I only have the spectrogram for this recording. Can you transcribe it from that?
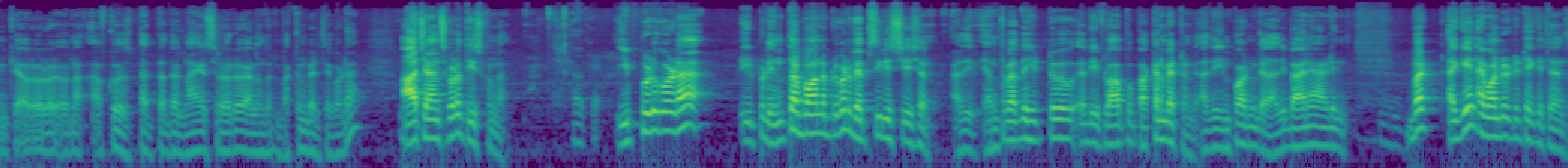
ఇంకెవరెవరో కోర్స్ పెద్ద పెద్ద నాగేశ్వరరావు వాళ్ళందరూ పక్కన పెడితే కూడా ఆ ఛాన్స్ కూడా తీసుకున్నాను ఇప్పుడు కూడా ఇప్పుడు ఇంత బాగున్నప్పుడు కూడా వెబ్ సిరీస్ చేశాను. అది ఎంత పెద్ద హిట్ అది ఫ్లాప్ పక్కన పెట్టండి. అది ఇంపార్టెంట్ కదా అది బాగానే ఆడింది. But again I wanted to take a chance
